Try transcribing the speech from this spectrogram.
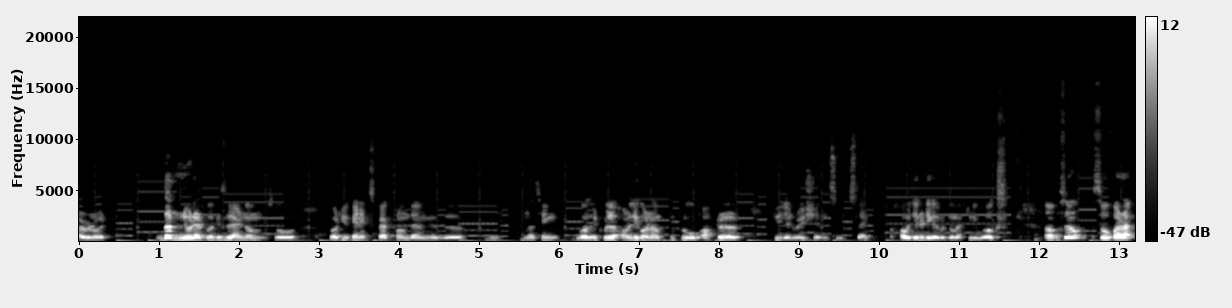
i don't know the new network is random so what you can expect from them is uh, nothing. Because it will only gonna improve after few generations. It's like how genetic algorithm actually works. Uh, so so far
